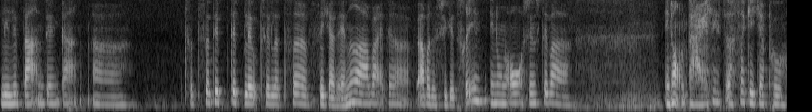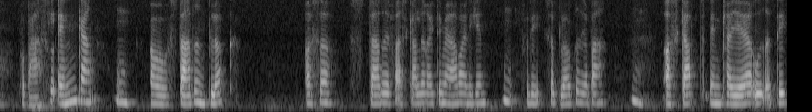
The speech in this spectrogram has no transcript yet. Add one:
lille barn dengang. Og så så det, det blev til, at så fik jeg et andet arbejde og arbejdede i psykiatrien i nogle år. Synes det var enormt dejligt. Og så gik jeg på, på barsel anden gang Mm. og startede en blog. Og så startede jeg faktisk aldrig rigtig med at arbejde igen. Mm. Fordi så bloggede jeg bare. Mm. Og skabt en karriere ud af det.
